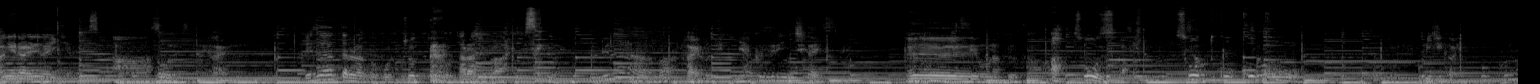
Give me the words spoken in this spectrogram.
投げられないじゃないですか。ああそうですね、はい。餌だったらなんかこうちょっとこうたらしがあるんですけど。ルアーは、はい。脈釣りに近いですね。へ必要な空間はあそうですか。そうこうこうこ竿もう。短い。ここの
